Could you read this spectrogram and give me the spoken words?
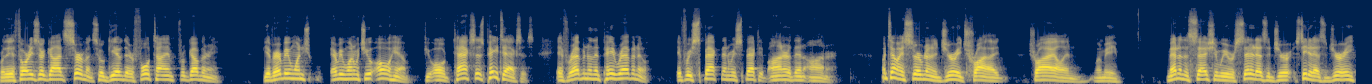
for the authorities are God's servants who give their full time for governing. Give everyone, everyone what you owe him. If you owe taxes, pay taxes. If revenue, then pay revenue. If respect, then respect. If honor, then honor. One time I served on a jury trial, trial and when we met in the session, we were seated as a jury, seated as a jury.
